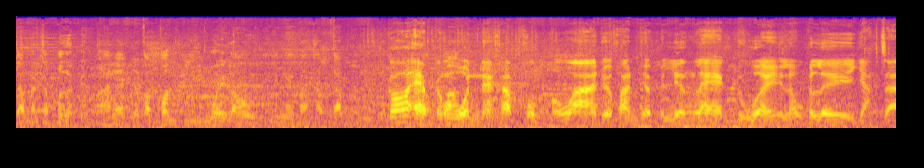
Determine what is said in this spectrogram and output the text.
จะมันจะเปิดเป็นภาคแรกแล้วก็ต้นปีด้วยเรายังไงบ้างครับกับเรื่องนี้ก็แอบกังวลนะครับผมเพราะว่าด้วยความที่แบบเป็นเรื่องแรกด้วย เราก็เลยอยากจะ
